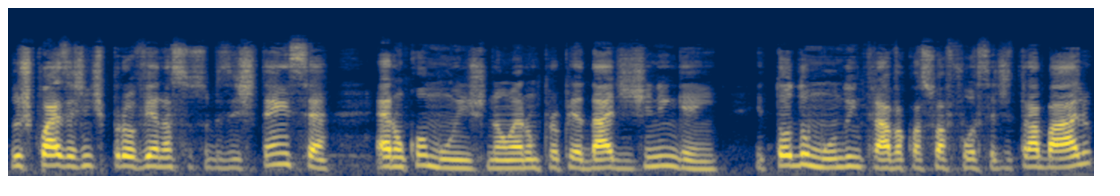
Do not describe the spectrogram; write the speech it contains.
dos quais a gente provê nossa subsistência eram comuns, não eram propriedade de ninguém. E todo mundo entrava com a sua força de trabalho,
